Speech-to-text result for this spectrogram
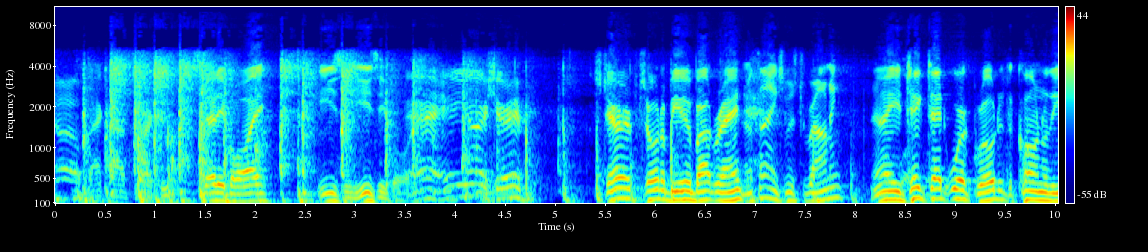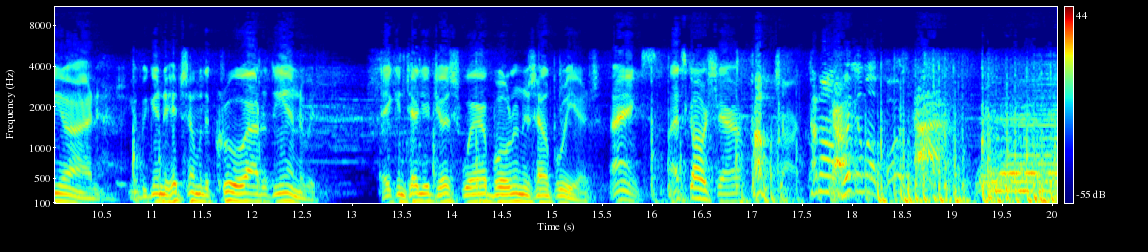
Oh, back out, Charky. Steady, boy. Easy, easy, boy. Uh, here you are, Sheriff. Stirrups ought to be about right. Now, thanks, Mr. Browning. Now, you take that work road at the corner of the yard. You begin to hit some of the crew out at the end of it. They can tell you just where Bull and his helper is. Thanks. Let's go, Sheriff. Up, Chark. Come on, pick him up, boys. Ah.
